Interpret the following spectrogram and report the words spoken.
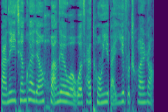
把那一千块钱还给我，我才同意把衣服穿上。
